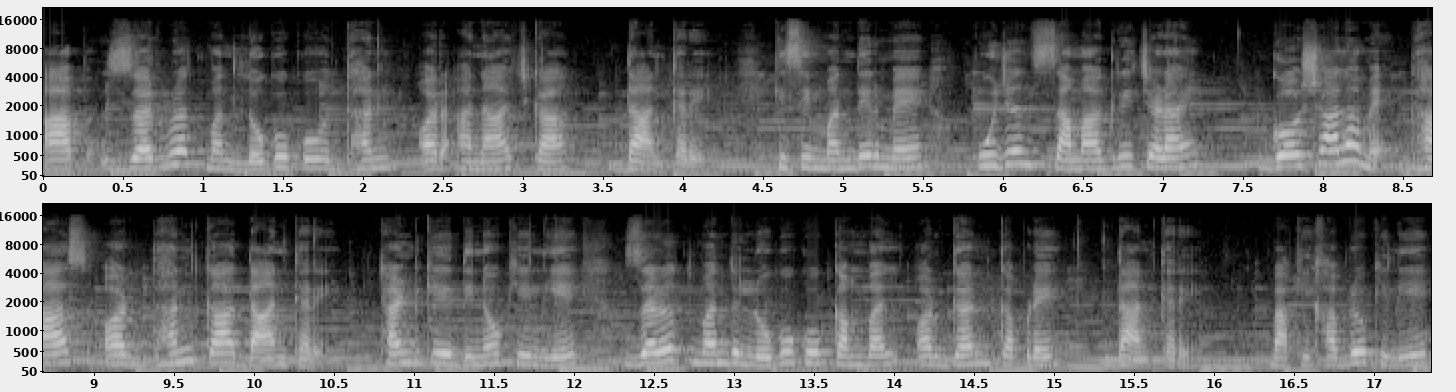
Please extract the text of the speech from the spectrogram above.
आप जरूरतमंद लोगों को धन और अनाज का दान करें। किसी मंदिर में पूजन सामग्री चढ़ाएँ, गौशाला में घास और धन का दान करें। ठंड के दिनों के लिए जरूरतमंद लोगों को कंबल और गर्म कपड़े दान करें। बाकी खबरों के लिए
